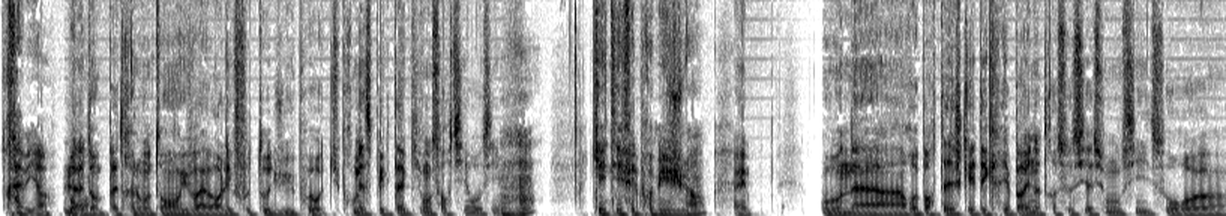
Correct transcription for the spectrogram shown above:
très bien. Là, Bon. dans pas très longtemps, il va y avoir les photos du, premier spectacle qui vont sortir aussi. Mhm. Qui a été fait le 1er juin. On a un reportage qui a été créé par une autre association aussi sur euh,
